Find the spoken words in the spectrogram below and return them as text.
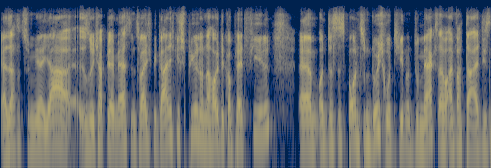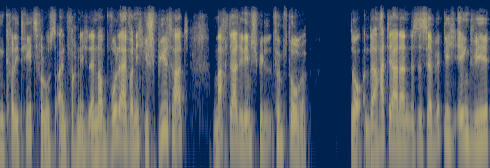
er sagte zu mir, ja, also ich habe ja im ersten und zweiten Spiel gar nicht gespielt und heute komplett viel. Ähm, und das ist bei uns so ein Durchrotieren und du merkst aber einfach da halt diesen Qualitätsverlust einfach nicht, denn obwohl er einfach nicht gespielt hat, macht er halt in dem Spiel fünf Tore. So, und da hat er dann, es ist ja wirklich irgendwie,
